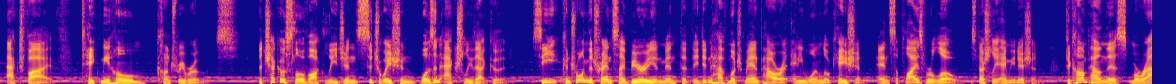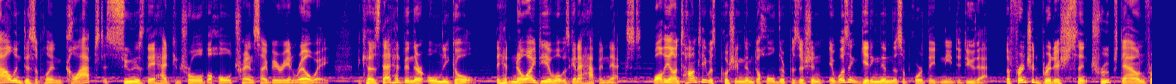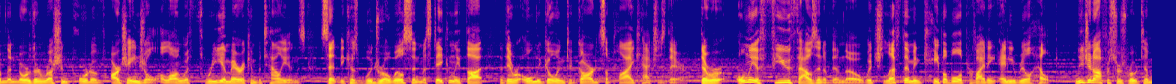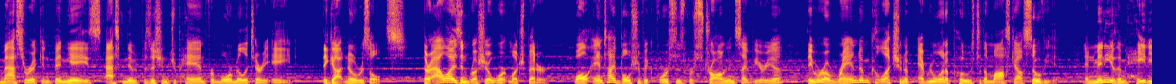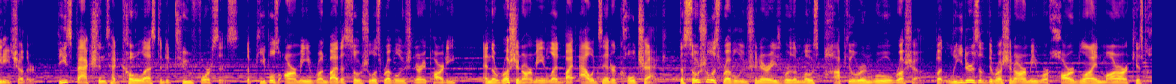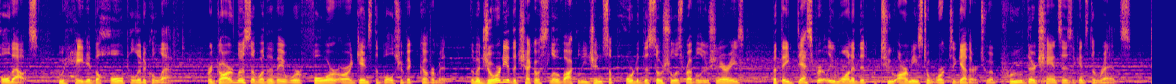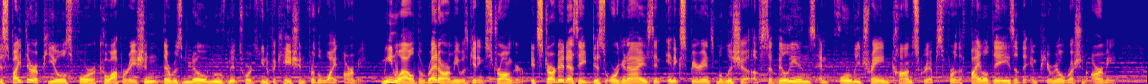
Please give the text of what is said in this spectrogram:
Act 5 Take Me Home, Country Roads. The Czechoslovak Legion's situation wasn't actually that good. See, controlling the Trans Siberian meant that they didn't have much manpower at any one location, and supplies were low, especially ammunition. To compound this, morale and discipline collapsed as soon as they had control of the whole Trans Siberian Railway, because that had been their only goal they had no idea what was going to happen next. While the Entente was pushing them to hold their position, it wasn't getting them the support they'd need to do that. The French and British sent troops down from the northern Russian port of Archangel, along with three American battalions sent because Woodrow Wilson mistakenly thought that they were only going to guard supply catches there. There were only a few thousand of them, though, which left them incapable of providing any real help. Legion officers wrote to Masaryk and Beneš asking them to position Japan for more military aid. They got no results. Their allies in Russia weren't much better. While anti Bolshevik forces were strong in Siberia, they were a random collection of everyone opposed to the Moscow Soviet, and many of them hated each other. These factions had coalesced into two forces the People's Army, run by the Socialist Revolutionary Party, and the Russian army, led by Alexander Kolchak. The Socialist Revolutionaries were the most popular in rural Russia, but leaders of the Russian army were hardline monarchist holdouts who hated the whole political left regardless of whether they were for or against the Bolshevik government. The majority of the Czechoslovak Legion supported the Socialist Revolutionaries, but they desperately wanted the two armies to work together to improve their chances against the Reds. Despite their appeals for cooperation, there was no movement towards unification for the White Army. Meanwhile, the Red Army was getting stronger. It started as a disorganized and inexperienced militia of civilians and poorly trained conscripts for the final days of the Imperial Russian Army,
